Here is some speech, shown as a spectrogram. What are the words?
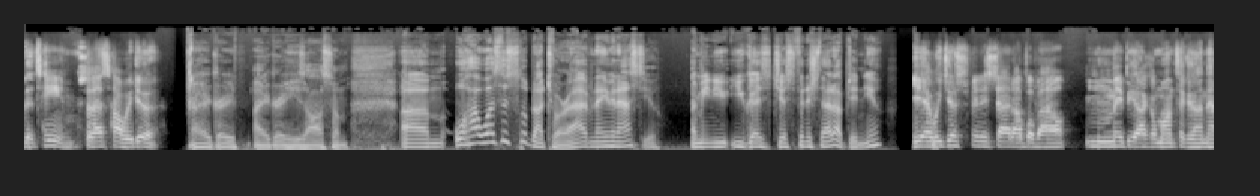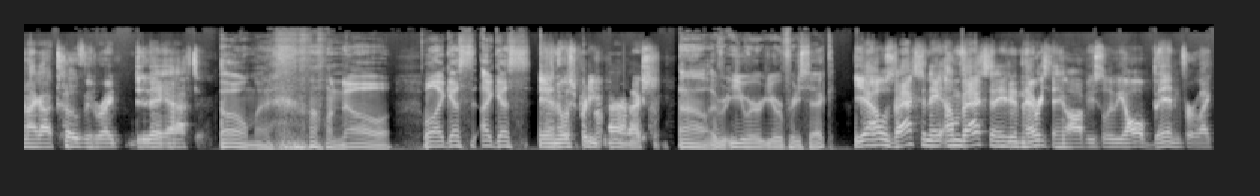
the team. So that's how we do it. I agree. I agree. He's awesome. Um, well, how was the Slipknot tour? I haven't even asked you. I mean, you, you guys just finished that up, didn't you? Yeah, we just finished that up about maybe like a month ago, and then I got COVID right the day after. Oh my! Oh no. Well, I guess I guess Yeah, and it was pretty bad actually. uh, you were you were pretty sick. Yeah, I was vaccinated. I'm vaccinated and everything. Obviously, we all been for like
